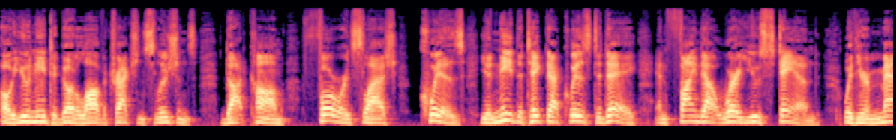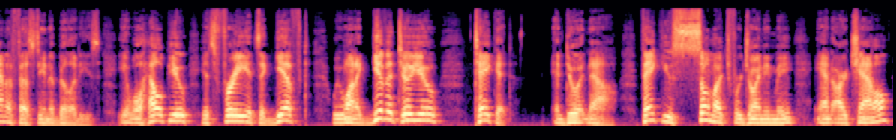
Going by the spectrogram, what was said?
Oh, you need to go to lawofattractionsolutions.com forward slash quiz. You need to take that quiz today and find out where you stand with your manifesting abilities. It will help you. It's free. It's a gift. We want to give it to you. Take it and do it now. Thank you so much for joining me and our channel.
